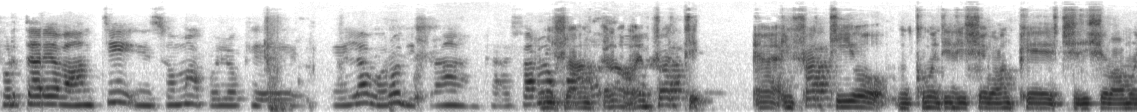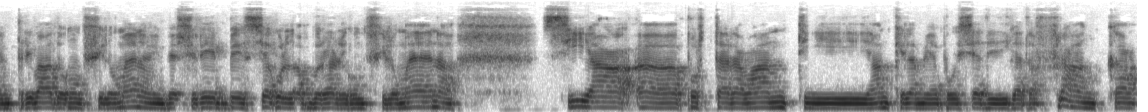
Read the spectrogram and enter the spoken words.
portare avanti insomma quello che è il lavoro di Franca e farlo di Franca, no, infatti eh, infatti io, come ti dicevo anche, ci dicevamo in privato con Filomena, mi piacerebbe sia collaborare con Filomena, sia eh, portare avanti anche la mia poesia dedicata a Franca,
